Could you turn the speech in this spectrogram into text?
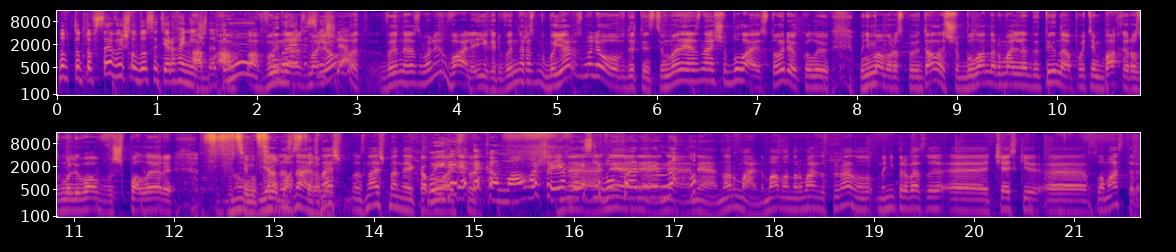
Ну тобто, все вийшло досить органічно. А, Тому а, а ви не розмальовуєте? Ви не розмальовували? Валя, Ігор, ви не розмальовували? Бо я розмальовував в дитинстві. У мене я знаю, що була історія, коли Мені мама розповідала, що була нормальна дитина, а потім бах і розмалював шпалери в- цими Ну, я не знаю, фломастерами. знаєш, знаєш в мене яка У була Ігоря історія? така мама, що я боюсь, Любов Федорівна. Не, не, нормально. Мама нормально сприймає. Ну, Мені привезли е, чеські е, фломастери.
